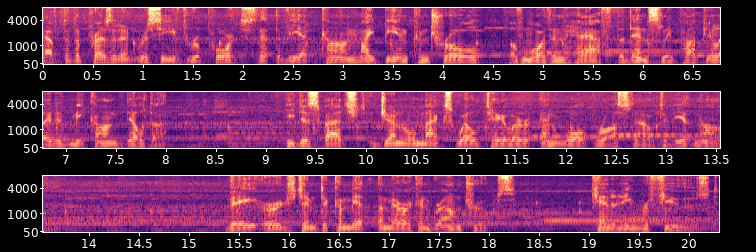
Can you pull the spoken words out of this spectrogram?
After the president received reports that the Viet Cong might be in control of more than half the densely populated Mekong Delta, he dispatched General Maxwell Taylor and Walt Rostow to Vietnam. They urged him to commit American ground troops. Kennedy refused.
